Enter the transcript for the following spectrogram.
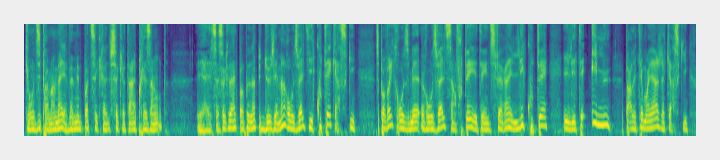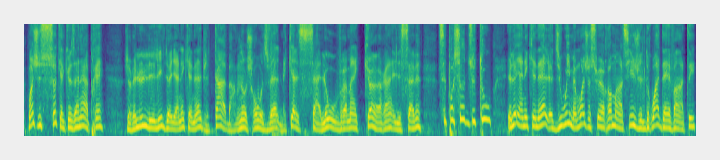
qui ont dit, premièrement, il n'y avait même pas de secrétaire présente. C'est secrétaire pas président. Puis deuxièmement, Roosevelt, il écoutait Karski. C'est pas vrai que Roosevelt s'en foutait, il était indifférent. Il l'écoutait. Il était ému par le témoignage de Karski. Moi, j'ai su ça quelques années après. J'avais lu les livres de Yannick Enel, puis j'ai tabarnouche, Roosevelt, mais quel salaud, vraiment écœurant, il savait. C'est pas ça du tout. Et là, Yannick Enel a dit, oui, mais moi, je suis un romancier, j'ai le droit d'inventer.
